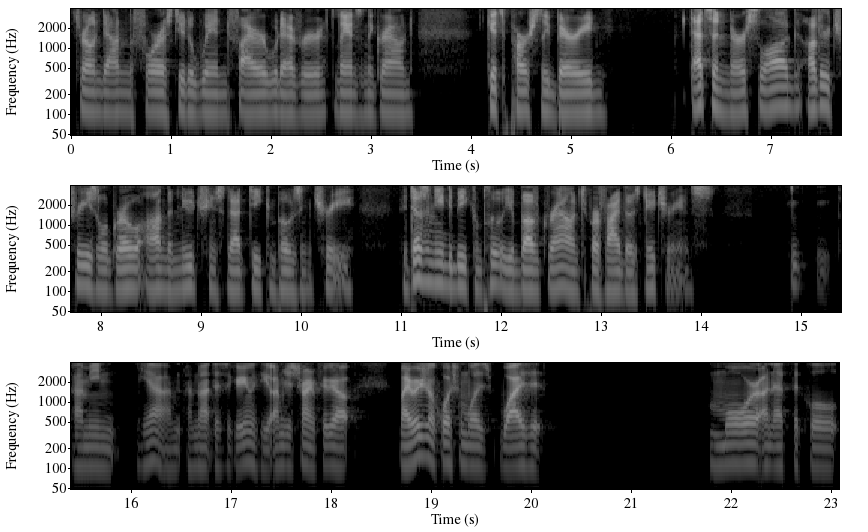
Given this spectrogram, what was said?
thrown down in the forest due to wind, fire, whatever, lands on the ground, gets partially buried. That's a nurse log. Other trees will grow on the nutrients of that decomposing tree. It doesn't need to be completely above ground to provide those nutrients. I mean, yeah, I'm, I'm not disagreeing with you. I'm just trying to figure out. My original question was why is it more unethical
